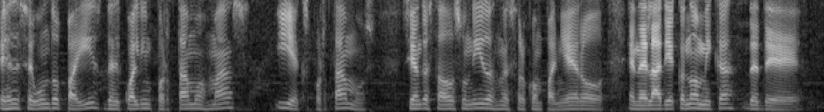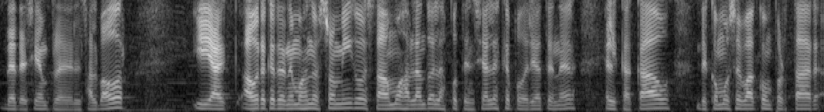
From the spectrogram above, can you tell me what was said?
es el segundo país del cual importamos más y exportamos, siendo Estados Unidos nuestro compañero en el área económica desde, desde siempre, El Salvador. Y ahora que tenemos a nuestro amigo, estábamos hablando de las potenciales que podría tener el cacao, de cómo se va a comportar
